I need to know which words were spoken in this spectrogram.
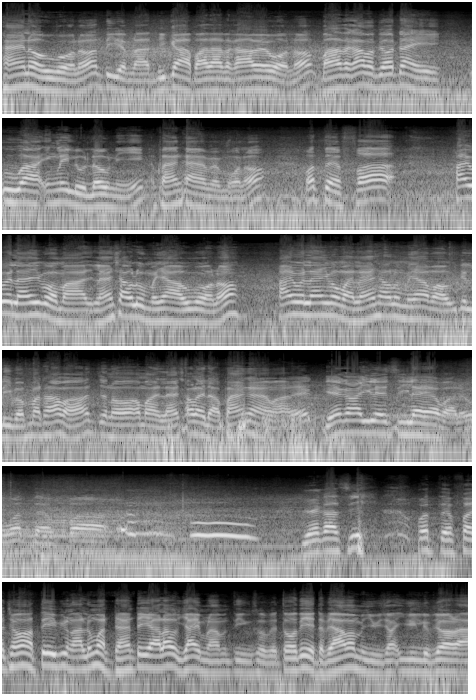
ဖမ်းတော့ဘူးပေါ့နော်သိတယ်မလားအဓိကဘာသာစကားပဲပေါ့နော်ဘာသာစကားမပြောတတ်ရင်ဥအားအင်္ဂလိပ်လိုလုံးနေအဖမ်းခံရမယ်ပေါ့နော် what the fuck highway line ကြီးပေါ်မှာလမ်းလျှောက်လို့မရဘူးပေါ့နော် highway line ကြီးပေါ်မှာလမ်းလျှောက်လို့မရပါဘူးအီတလီမှာမှတ်ထားပါကျွန်တော်အမှလမ်းလျှောက်လိုက်တာအဖမ်းခံရပါတယ်ရဲကားကြီးလည်းစီးလိုက်ရပါတယ် what the fuck ရေကစီ what the fuck ကျွန်တော်တေးပြီးငါလုံးဝဒန်100လောက်ရိုက်မလားမသိဘူးဆိုပဲတော်သေးတယ်တပြားမှမယူကျွန်တော်အီလီလိုပြောတာ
